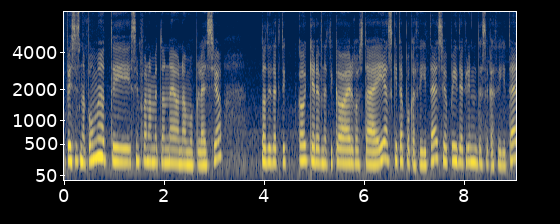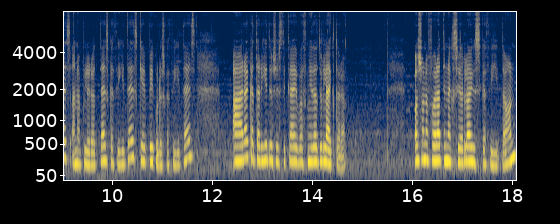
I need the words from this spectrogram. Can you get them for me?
Επίσης να πούμε ότι σύμφωνα με το νέο νόμο πλαίσιο, το διδακτικό και ερευνητικό έργο στα ΑΕΗ ασκείται από καθηγητές, οι οποίοι διακρίνονται σε καθηγητές, αναπληρωτές καθηγητές και επίκουρους καθηγητές, άρα καταργείται ουσιαστικά η βαθμίδα του λέκτορα. Όσον αφορά την αξιολόγηση καθηγητών,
